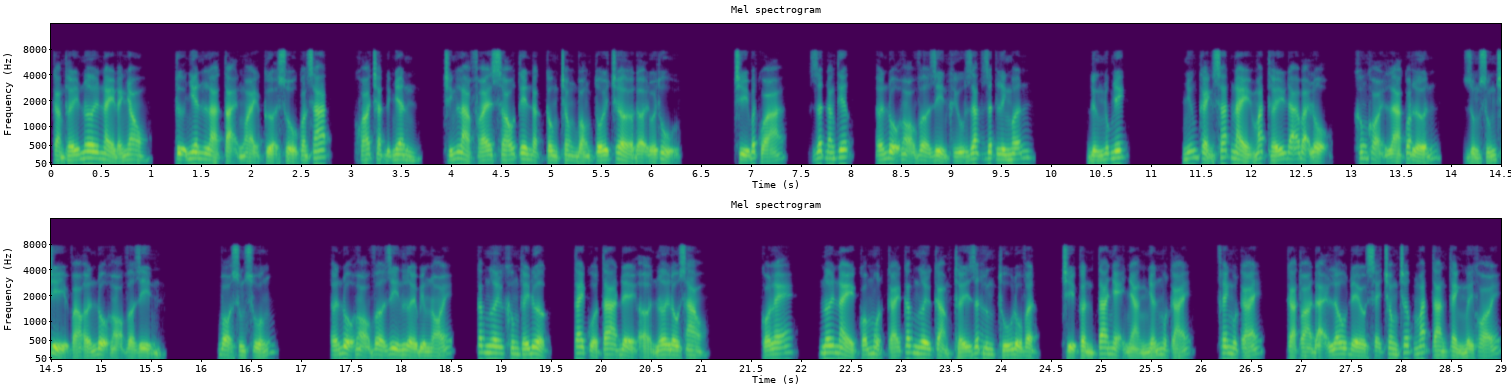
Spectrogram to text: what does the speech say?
Cảm thấy nơi này đánh nhau tự nhiên là tại ngoài cửa sổ quan sát, khóa chặt địch nhân, chính là phái sáu tên đặc công trong bóng tối chờ đợi đối thủ. Chỉ bất quá, rất đáng tiếc, ấn độ họ vợ dìn khíu giác rất linh mẫn. Đừng núp ních. Những cảnh sát này mắt thấy đã bại lộ, không khỏi là quát lớn, dùng súng chỉ vào ấn độ họ vợ dìn. Bỏ súng xuống. Ấn độ họ vợ dìn lười biếng nói, các ngươi không thấy được, tay của ta để ở nơi đâu sao? Có lẽ, nơi này có một cái các ngươi cảm thấy rất hứng thú đồ vật, chỉ cần ta nhẹ nhàng nhấn một cái, phanh một cái, cả tòa đại lâu đều sẽ trong chớp mắt tan thành mây khói.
